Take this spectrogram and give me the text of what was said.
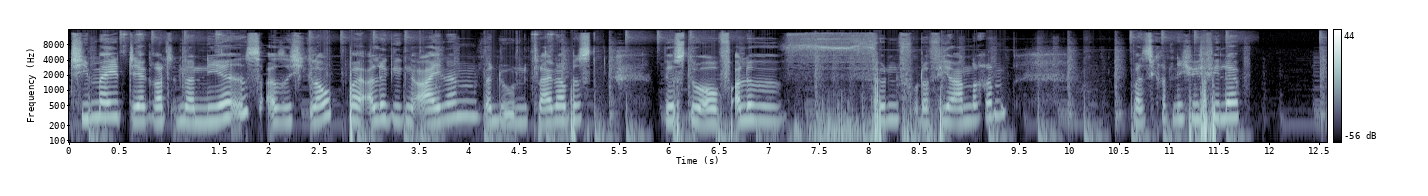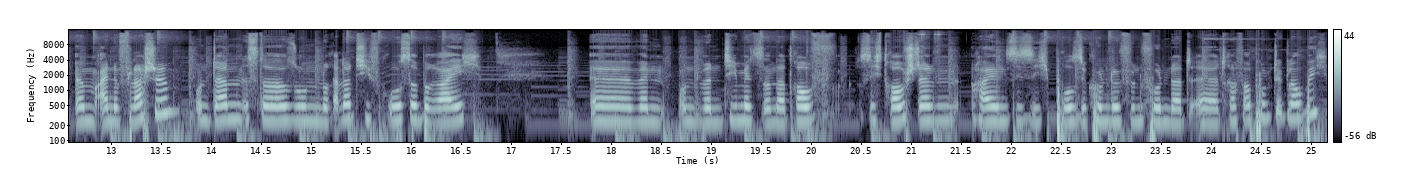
Teammate, der gerade in der Nähe ist. Also ich glaube, bei alle gegen einen, wenn du ein kleiner bist, wirst du auf alle fünf oder vier anderen. weiß ich gerade nicht wie viele, ähm, eine Flasche und dann ist da so ein relativ großer Bereich. Äh, wenn, und wenn Teammates dann da drauf sich draufstellen, heilen sie sich pro Sekunde 500 äh, Trefferpunkte, glaube ich.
